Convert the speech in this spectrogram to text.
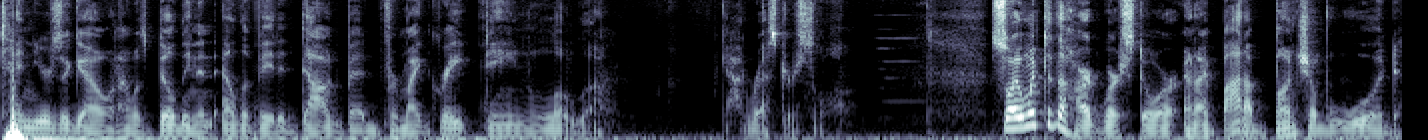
10 years ago when I was building an elevated dog bed for my Great Dane Lola. God rest her soul. So I went to the hardware store and I bought a bunch of wood.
